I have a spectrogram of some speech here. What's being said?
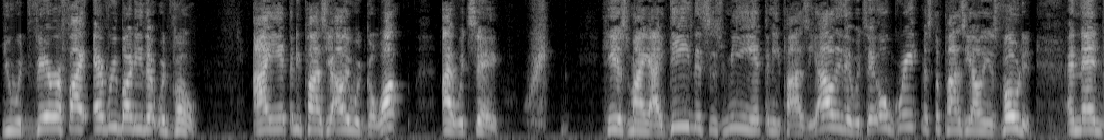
You would verify everybody that would vote. I, Anthony Parziale, would go up. I would say, Here's my ID. This is me, Anthony Parziale. They would say, "Oh, great, Mr. Parziale has voted." And then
